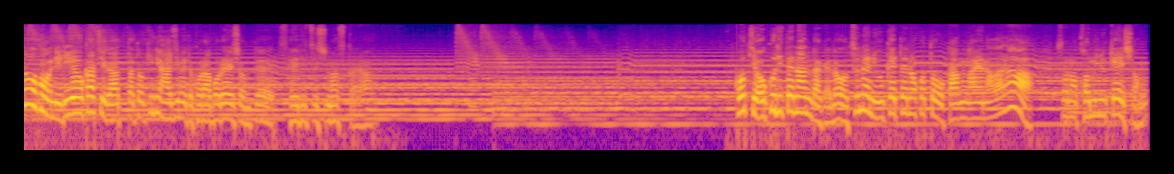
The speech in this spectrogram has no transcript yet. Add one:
双方に利用価値があった時に初めてコラボレーションって成立しますからこっち送り手なんだけど常に受け手のことを考えながらそのコミュニケーション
